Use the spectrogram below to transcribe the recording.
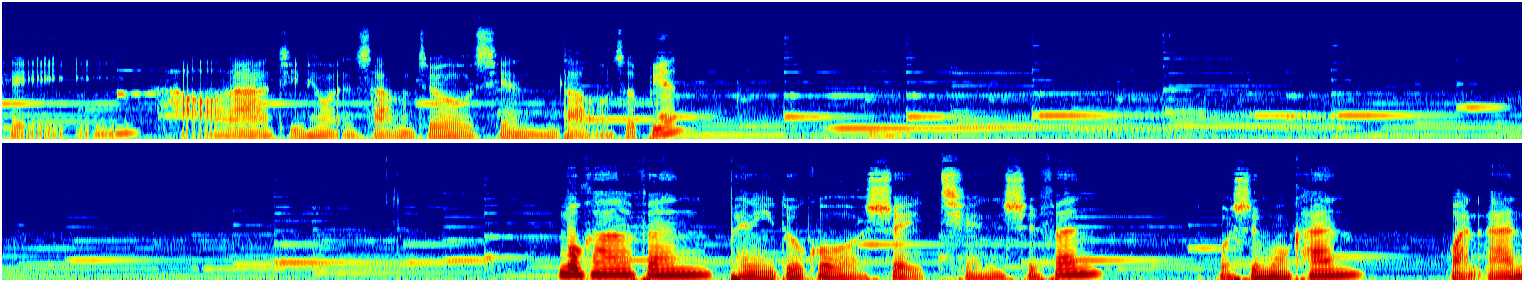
OK，好，那今天晚上就先到这边。莫康安芬陪你度过睡前时分，我是莫康，晚安。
